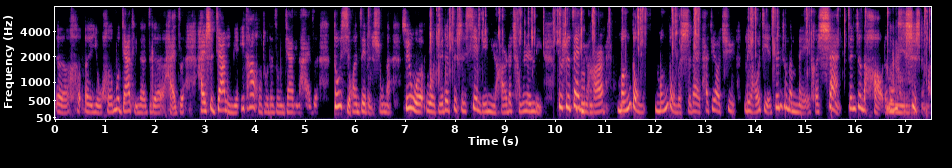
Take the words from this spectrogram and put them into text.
呃和呃有和睦家庭的这个孩子，还是家里面一塌糊涂的这种家庭的孩子，都喜欢这本书呢。所以，我我觉得这是献给女孩的成人礼，就是在女孩懵懂懵懂的时代，她就要去了解真正的美和善，真正的好的东西是什么。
